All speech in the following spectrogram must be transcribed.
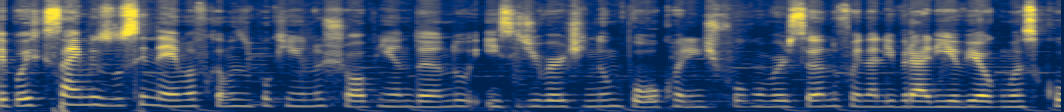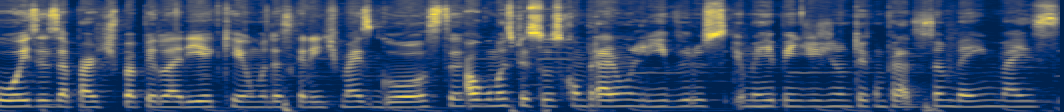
Depois que saímos do cinema, ficamos um pouquinho no shopping andando e se divertindo um pouco. A gente ficou conversando, foi na livraria ver algumas coisas, a parte de papelaria, que é uma das que a gente mais gosta. Algumas pessoas compraram livros, eu me arrependi de não ter comprado também, mas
